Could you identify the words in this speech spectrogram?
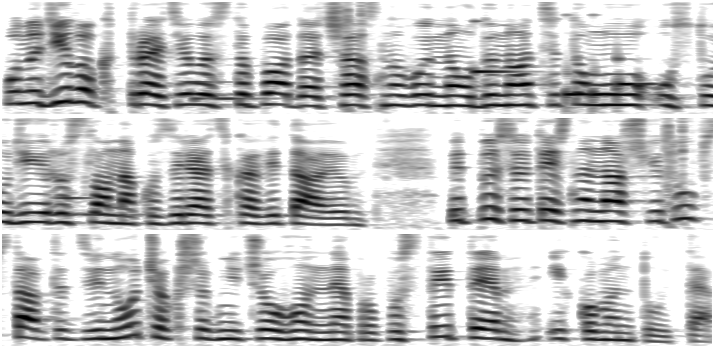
Понеділок, 3 листопада, час новин на 11-му. У студії Руслана Козиряцька. Вітаю. Підписуйтесь на наш Ютуб, ставте дзвіночок, щоб нічого не пропустити, і коментуйте.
